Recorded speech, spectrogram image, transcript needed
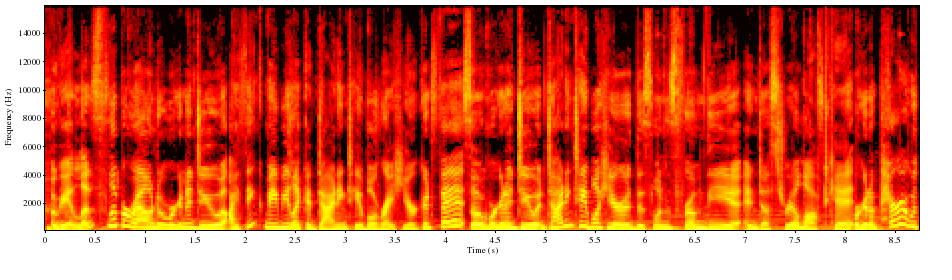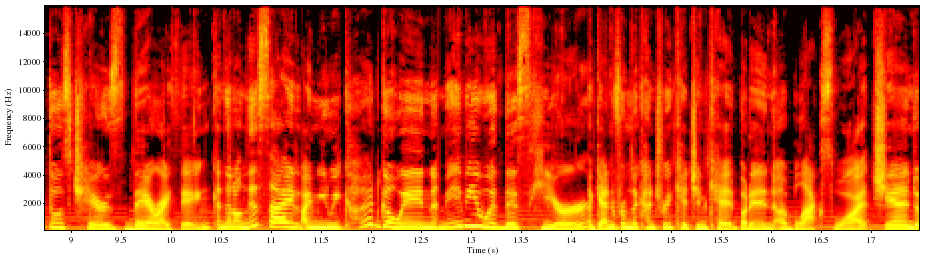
okay, let's flip around. We're gonna do, I think maybe like a dining table right here could fit. So we're gonna do a dining table here. This one's from the industrial loft kit. We're gonna pair it with those chairs there, I think. And then on this side, I mean, we could go in maybe with this here, again from the country kitchen kit, but in a black swatch. And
